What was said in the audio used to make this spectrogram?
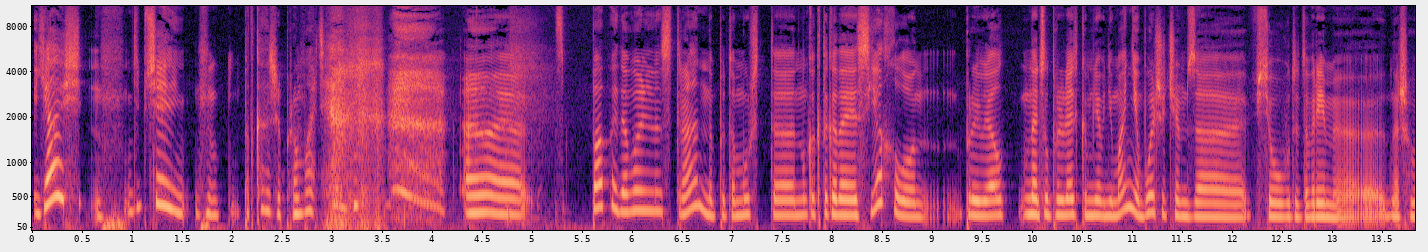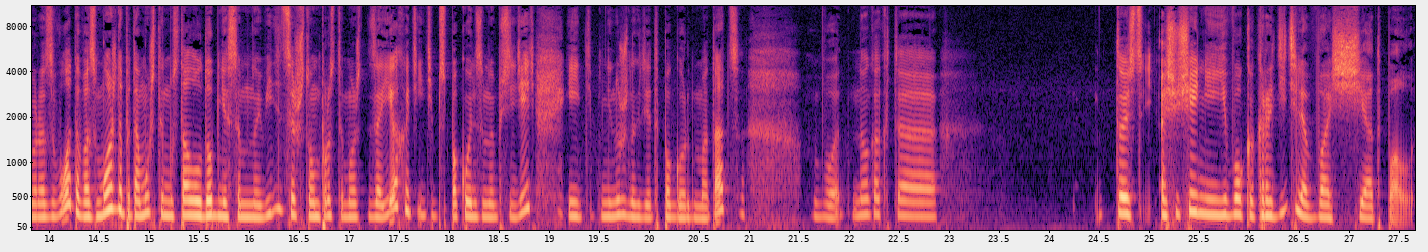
Я вообще... Подказ же про мать. А, папой довольно странно, потому что, ну, как-то когда я съехала, он проявлял, начал проявлять ко мне внимание больше, чем за все вот это время э, нашего развода. Возможно, потому что ему стало удобнее со мной видеться, что он просто может заехать и, типа, спокойно со мной посидеть, и, типа, не нужно где-то по городу мотаться. Вот. Но как-то... То есть ощущение его как родителя вообще отпало.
